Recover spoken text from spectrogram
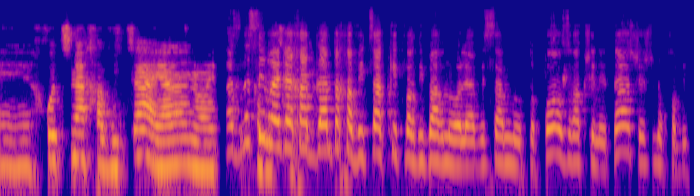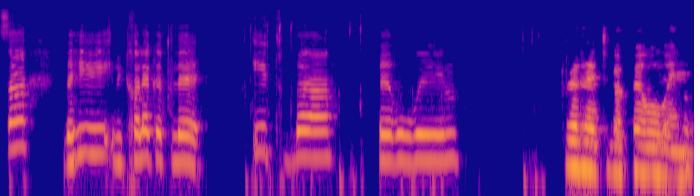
אה, חוץ מהחביצה היה לנו את... אז נשים רגע אחד גם את החביצה כי כבר דיברנו עליה ושמנו אותה פה אז רק שנדע שיש לנו חביצה והיא מתחלקת לאית בפירורים ולט בפירורים.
